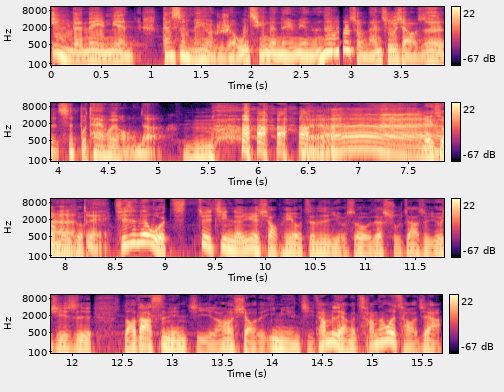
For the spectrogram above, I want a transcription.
硬的那一面，但是没有柔情的那一面，那那种男主角是是不太会红的。嗯，哈哈哈哈没错没错。对，其实呢，我最近呢，因为小朋友真的是有时候在暑假的时候，尤其是老大四年级，然后小的一年级，他们两个常常会吵架。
